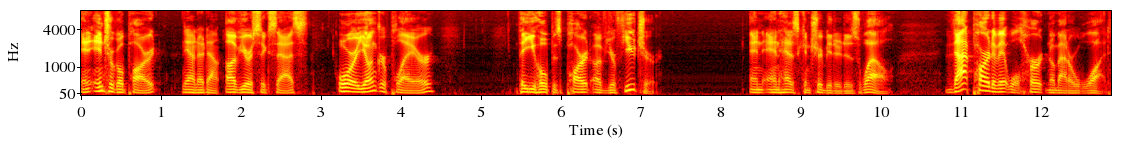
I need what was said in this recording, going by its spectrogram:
an integral part Yeah, no doubt. of your success, or a younger player that you hope is part of your future and and has contributed as well. That part of it will hurt no matter what.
